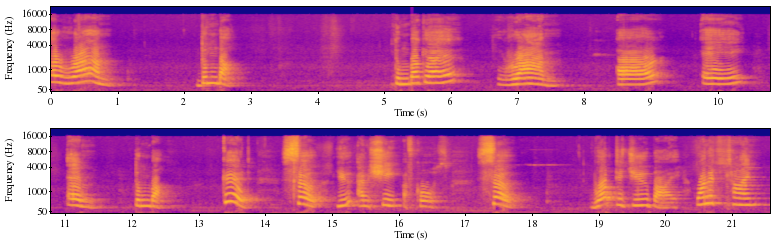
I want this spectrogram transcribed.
a ram दुम्बा दुम्बा क्या है रैम आर ए एम दुम्बा good so you and sheep of course so what did you buy one at a time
